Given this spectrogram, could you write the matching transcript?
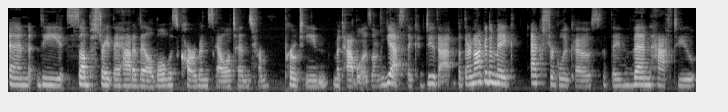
and the substrate they had available was carbon skeletons from protein metabolism, yes, they could do that, but they're not going to make extra glucose that they then have to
